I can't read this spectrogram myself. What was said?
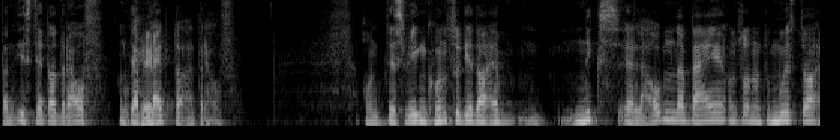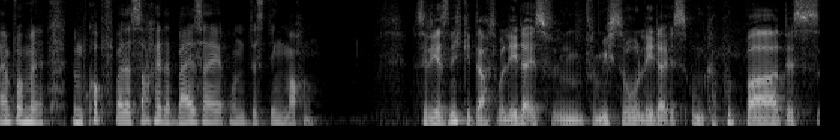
dann ist der da drauf und Okay. der bleibt da auch drauf. Und deswegen kannst du dir da nichts erlauben dabei, und, sondern du musst da einfach mit, mit dem Kopf bei der Sache dabei sein und das Ding machen. Das hätte ich jetzt nicht gedacht, weil Leder ist für mich so, Leder ist unkaputtbar, das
